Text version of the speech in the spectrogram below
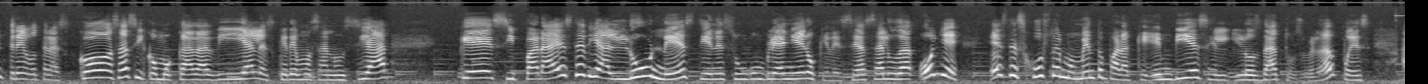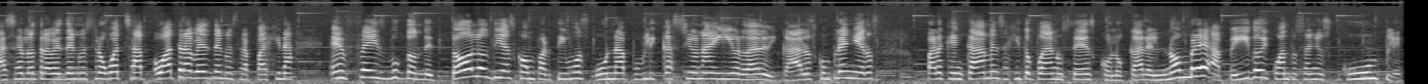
Entre otras cosas, y como cada día les queremos anunciar que si para este día lunes tienes un cumpleañero que desea saludar, oye, este es justo el momento para que envíes los datos, ¿verdad? Puedes hacerlo a través de nuestro WhatsApp o a través de nuestra página en Facebook, donde todos los días compartimos una publicación ahí, ¿verdad? Dedicada a los cumpleañeros, para que en cada mensajito puedan ustedes colocar el nombre, apellido y cuántos años cumple.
